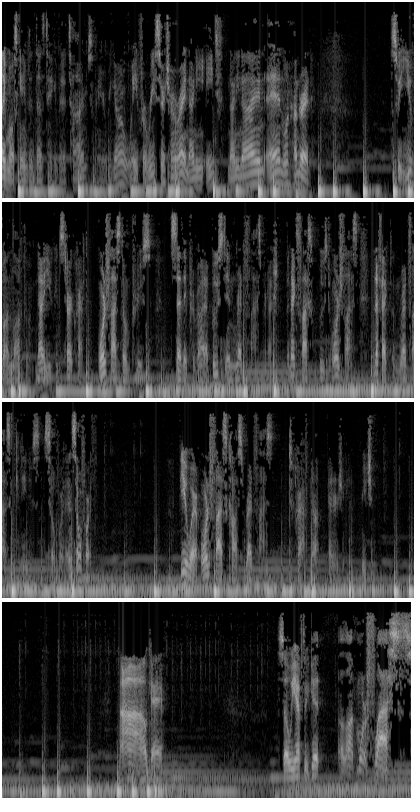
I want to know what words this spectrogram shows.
Like most games, it does take a bit of time. So here we go. Wait for research. All right, 98, 99, and 100. Sweet, you've unlocked them. Now you can start crafting. Orange flasks don't produce. Instead, they provide a boost in red flask production. The next flask will boost orange flask, an effect on red flask and continues, and so forth, and so forth. Be aware, orange flask costs red flask to craft, not energy. Reach. Ah, okay. So we have to get a lot more flasks.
